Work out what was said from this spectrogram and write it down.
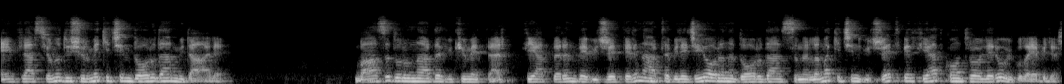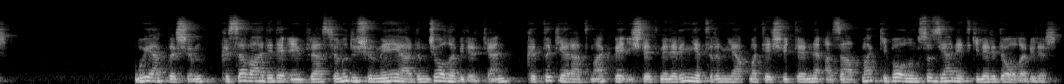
Enflasyonu düşürmek için doğrudan müdahale. Bazı durumlarda hükümetler, fiyatların ve ücretlerin artabileceği oranı doğrudan sınırlamak için ücret ve fiyat kontrolleri uygulayabilir. Bu yaklaşım, kısa vadede enflasyonu düşürmeye yardımcı olabilirken, kıtlık yaratmak ve işletmelerin yatırım yapma teşviklerini azaltmak gibi olumsuz yan etkileri de olabilir.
